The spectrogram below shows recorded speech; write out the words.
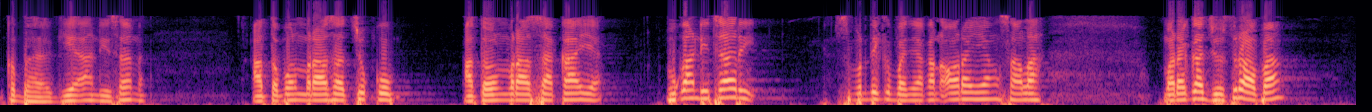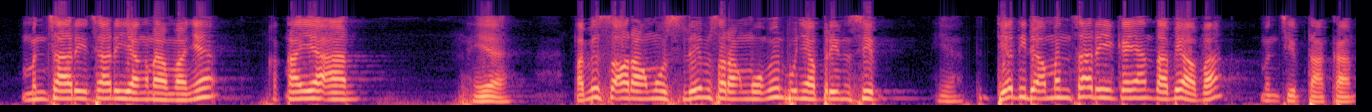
Kebahagiaan di sana. Ataupun merasa cukup, atau merasa kaya. Bukan dicari. Seperti kebanyakan orang yang salah. Mereka justru apa? Mencari-cari yang namanya kekayaan. Ya. Tapi seorang muslim, seorang mukmin punya prinsip, ya. Dia tidak mencari kekayaan tapi apa? Menciptakan.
